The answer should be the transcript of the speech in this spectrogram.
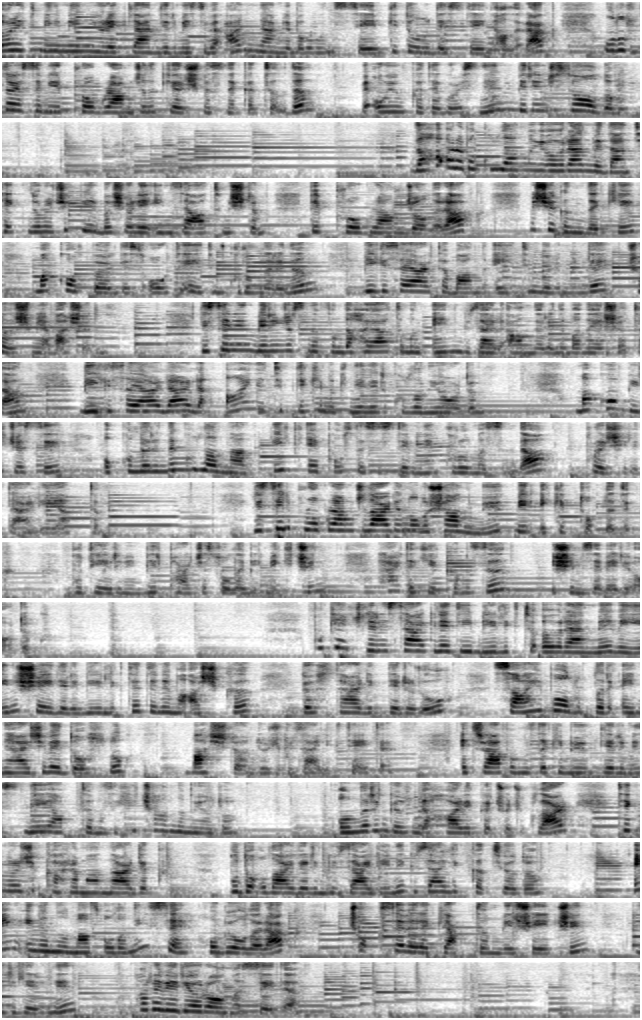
Öğretmenimin yüreklendirmesi ve annemle babamın sevgi dolu desteğini alarak uluslararası bir programcılık yarışmasına katıldım ve oyun kategorisinin birincisi oldum. Daha araba kullanmayı öğrenmeden teknolojik bir başarıya imza atmıştım ve programcı olarak Michigan'daki Macomb bölgesi orta eğitim kurumlarının bilgisayar tabanlı eğitim bölümünde çalışmaya başladım. Lisenin birinci sınıfında hayatımın en güzel anlarını bana yaşatan bilgisayarlarla aynı tipteki makineleri kullanıyordum. Macomb ilçesi okullarında kullanılan ilk e-posta sisteminin kurulmasında proje liderliği yaptım. Liseli programcılardan oluşan büyük bir ekip topladık. Bu devrimin bir parçası olabilmek için her dakikamızı işimize veriyorduk. Bu gençlerin sergilediği birlikte öğrenme ve yeni şeyleri birlikte deneme aşkı, gösterdikleri ruh, sahip oldukları enerji ve dostluk baş döndürücü güzellikteydi. Etrafımızdaki büyüklerimiz ne yaptığımızı hiç anlamıyordu. Onların gözünde harika çocuklar, teknolojik kahramanlardık. Bu da olayların güzelliğine güzellik katıyordu. En inanılmaz olanı ise hobi olarak çok severek yaptığım bir şey için birilerinin para veriyor olmasıydı.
